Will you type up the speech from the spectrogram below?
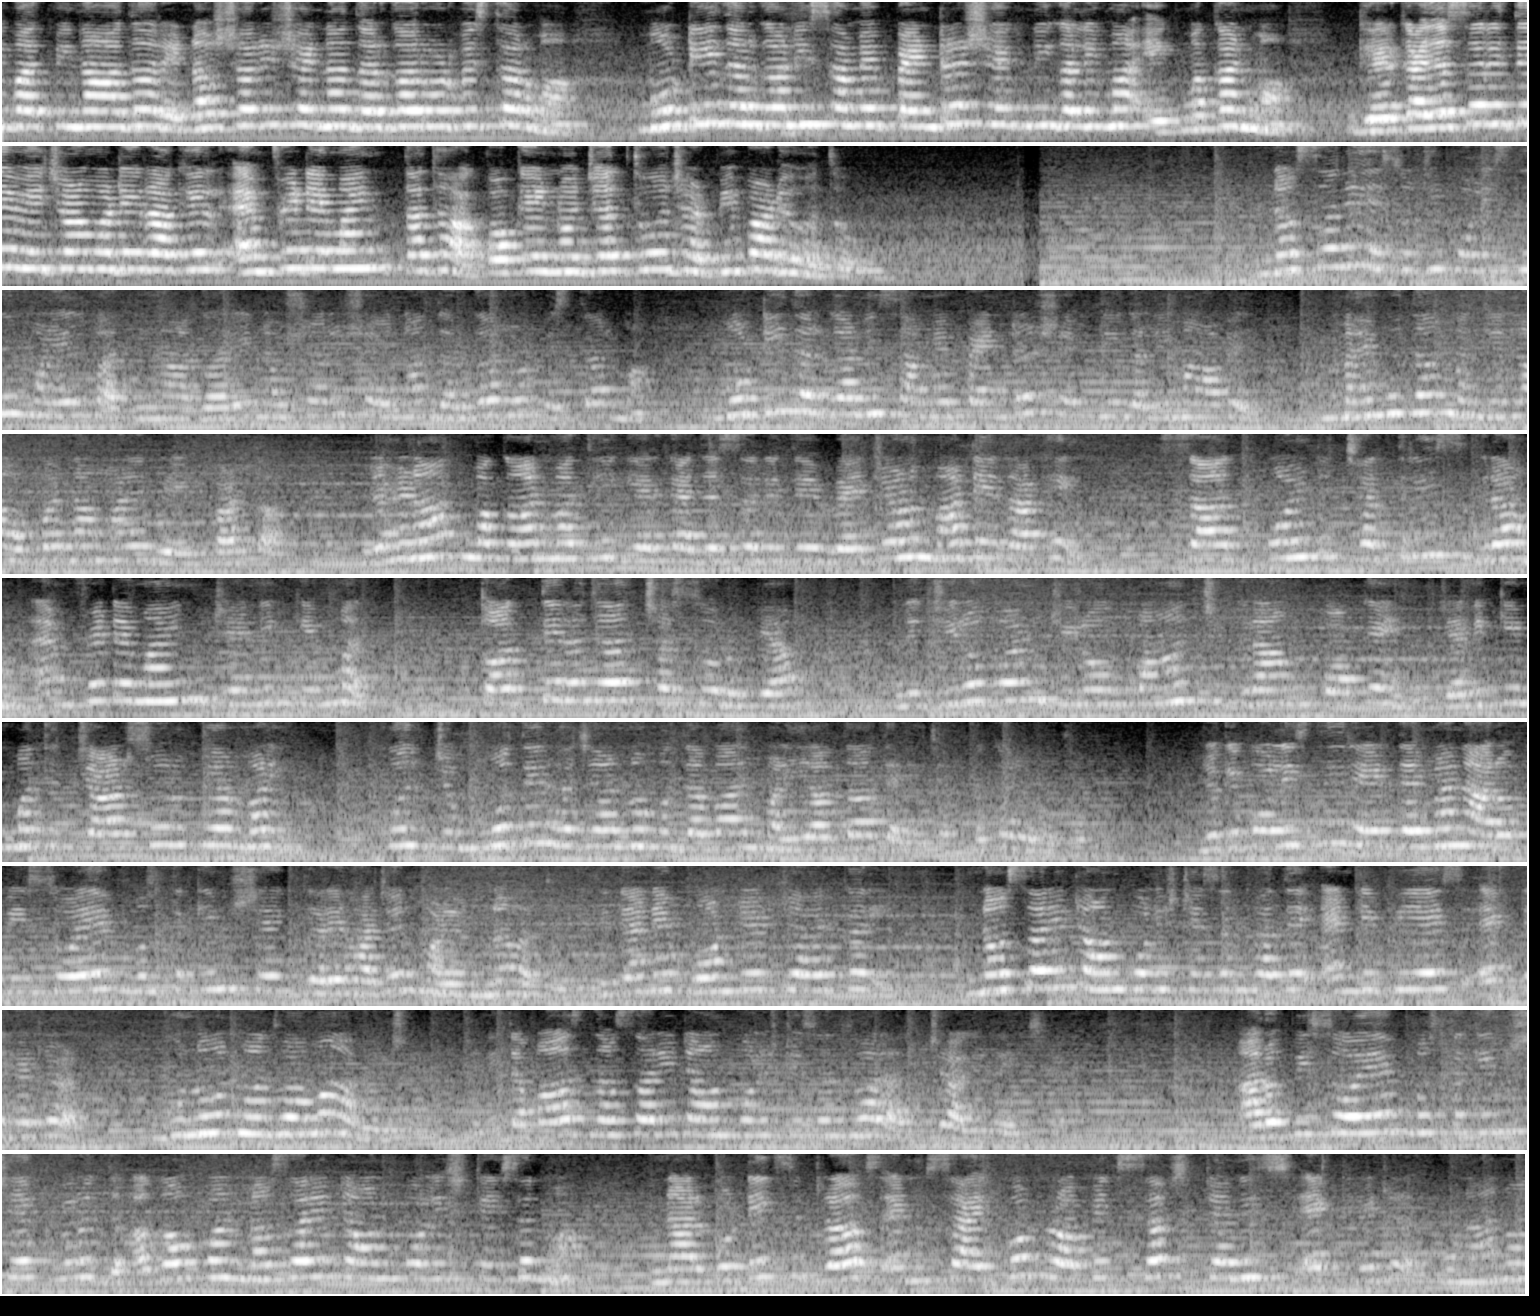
મળતી બાતમીના આધારે નવસારી શહેરના દરગાહ રોડ વિસ્તારમાં મોટી દરગાહની સામે પેન્ટર શેખની ગલીમાં એક મકાનમાં ગેરકાયદેસર રીતે વેચાણ માટે રાખેલ એમ્ફેટેમાઇન તથા કોકેનનો જથ્થો ઝડપી પાડ્યો હતો. નવસારી એસઓજી પોલીસને મળેલ બાતમીના આધારે નવસારી શહેરના દરગાહ રોડ વિસ્તારમાં મોટી દરગાહની સામે પેન્ટર શેખની ગલીમાં આવેલ મહેમુદા મંજિલના ઉપરના માળે રેડ પાડતા રહેણાંક મકાનમાંથી ગેરકાયદેસર રીતે વેચાણ માટે રાખેલ પોઈન્ટ છત્રીસ ગ્રામ એમ્ફેટેમાઇન જેની કિંમત તોતેર હજાર છસો રૂપિયા અને જીરો પોઈન્ટ જીરો પાંચ ગ્રામ કોકેન જેની કિંમત ચારસો રૂપિયા મળી, કુલ ચુમ્મોતેર હજારનો મુદ્દામાલ મળી આવતા તેને જપ્ત કર્યો હતો. જોકે પોલીસની રેડ દરમિયાન આરોપી સોએબ મુસ્તકીમ શેખ ઘરે હાજર મળ્યો ન હતો. તેથી તેને વોન્ટેડ જાહેર કરી નવસારી ટાઉન પોલીસ સ્ટેશન ખાતે એનડીપીએસ એક્ટ હેઠળ ગુનો નોંધવામાં આવ્યો છે તપાસ નવસારી ટાઉન પોલીસ સ્ટેશન દ્વારા ચાલી રહી છે. આરોપી સોએબ મુસ્તકીમ શેખ વિરુદ્ધ અગાઉ પણ નવસારી ટાઉન પોલીસ સ્ટેશનમાં narcotics drugs and psychotropic substance act હેઠળ ગુના નોંધાયેલા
